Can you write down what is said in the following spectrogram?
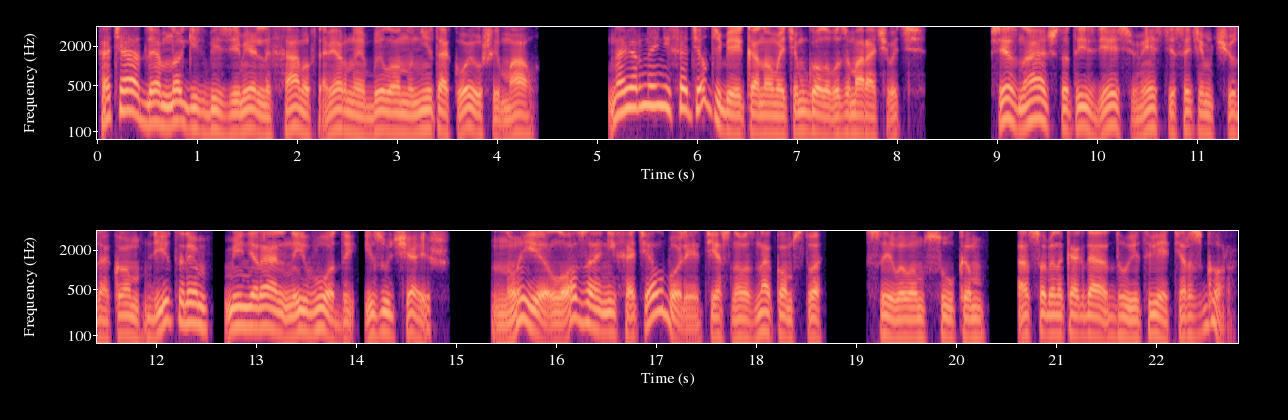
хотя для многих безземельных хамов, наверное, был он не такой уж и мал. Наверное, не хотел тебе эконом этим голову заморачивать. Все знают, что ты здесь вместе с этим чудаком Дителем минеральные воды изучаешь. Ну и Лоза не хотел более тесного знакомства с Ивовым суком, особенно когда дует ветер с гор.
